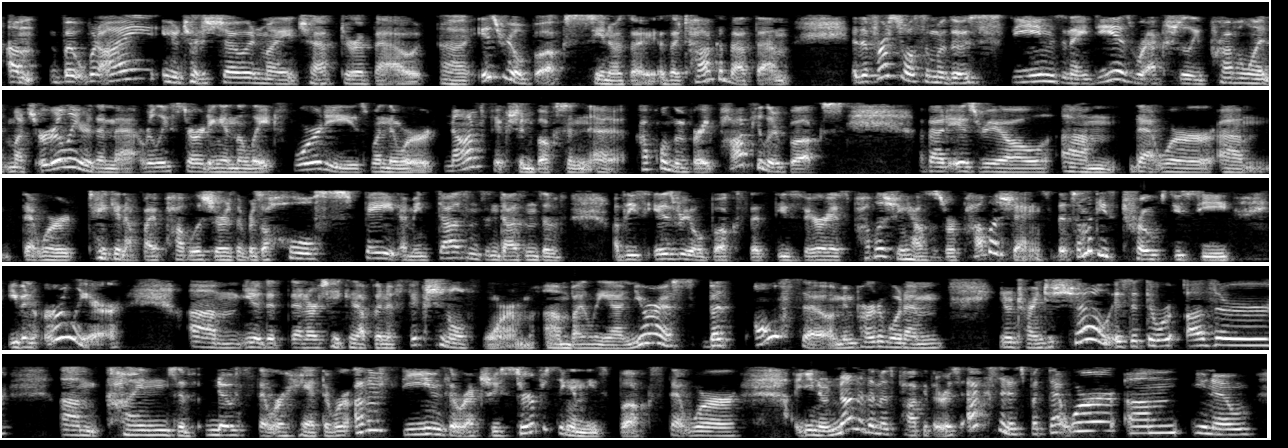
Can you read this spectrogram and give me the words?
Um, but what I, you know, try to show in my chapter about uh, Israel books, you know, as I as I talk about them, is that first of all, some of those themes and ideas were actually prevalent much earlier than that, really starting in the late 40s when there were nonfiction books and a couple of them very popular books about Israel um, that were um, that were taken up by publishers. There was a whole spate, I mean, dozens and dozens of of these Israel books that these various publishing houses were publishing. So that some of these tropes you see even earlier, um, you know, that then are taken up in a fictional form um, by Leon Uris. But also, I mean, part of what I'm you know trying to show is that there were other um, kinds of notes that were hit. There were other themes that were actually surfacing in these books that were, you know, none of them as popular as Exodus, but that were, um, you know,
